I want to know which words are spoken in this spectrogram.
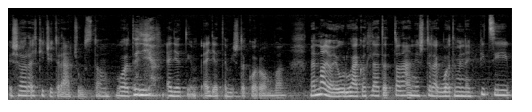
és arra egy kicsit rácsúsztam. Volt egy ilyen egyetem, egyetemista koromban. Mert nagyon jó ruhákat lehetett találni, és tényleg volt, amin egy pici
